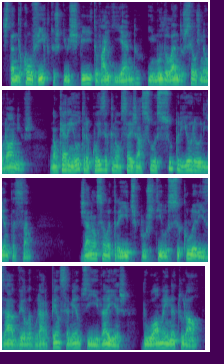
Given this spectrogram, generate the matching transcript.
estando convictos que o Espírito vai guiando e modelando os seus neurónios não querem outra coisa que não seja a sua superior orientação. Já não são atraídos pelo estilo secularizado de elaborar pensamentos e ideias do homem natural.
